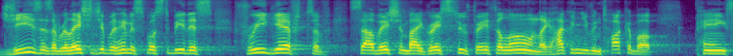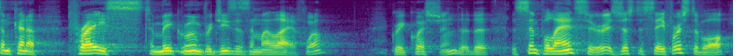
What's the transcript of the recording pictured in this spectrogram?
Jesus, a relationship with Him is supposed to be this free gift of salvation by grace through faith alone. Like, how can you even talk about paying some kind of price to make room for Jesus in my life? Well, Great question. The, the, the simple answer is just to say, first of all,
